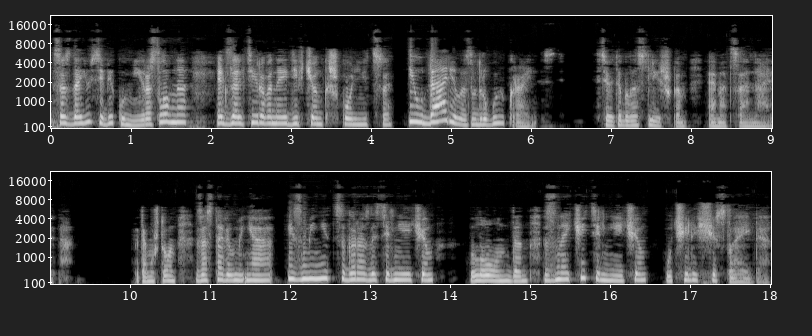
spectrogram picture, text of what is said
создаю себе кумира, словно экзальтированная девчонка-школьница, и ударилась в другую крайность. Все это было слишком эмоционально, потому что он заставил меня измениться гораздо сильнее, чем Лондон, значительнее, чем училище Слейда.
